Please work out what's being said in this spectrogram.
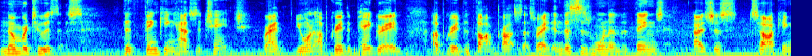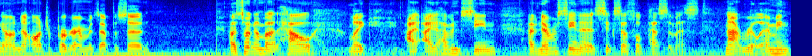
Number two is this the thinking has to change, right? You want to upgrade the pay grade, upgrade the thought process, right? And this is one of the things I was just talking on the Entreprogrammers episode. I was talking about how, like, I, I haven't seen, I've never seen a successful pessimist. Not really. I mean,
